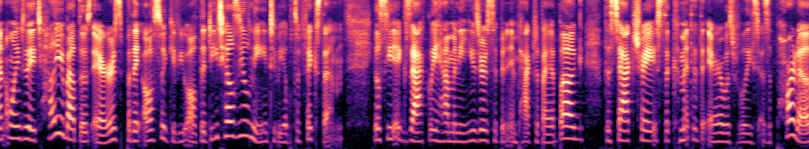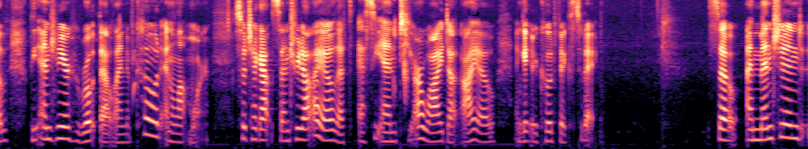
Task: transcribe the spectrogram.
Not only do they tell you about those errors, but they also give you all the details you'll need to be able to fix them. You'll see exactly how many users have been impacted by a bug, the stack trace, the commit that the error was released as a part of, the engineer who wrote that line of code, and a lot more. So check out Sentry.io, that's S E N T R Y.io, and get your code fixed today. So I mentioned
